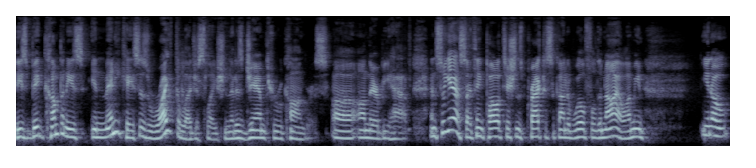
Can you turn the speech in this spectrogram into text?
these big companies, in many cases, write the legislation that is jammed through Congress uh, on their behalf. And so, yes, I think politicians practice a kind of willful denial. I mean, you know,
